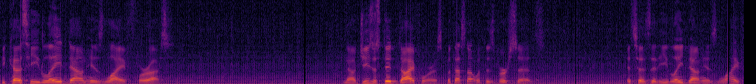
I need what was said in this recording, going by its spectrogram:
because he laid down his life for us. Now, Jesus did die for us, but that's not what this verse says. It says that he laid down his life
